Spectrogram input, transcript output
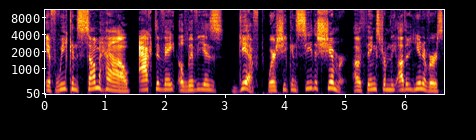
If we can somehow activate Olivia's gift where she can see the shimmer of things from the other universe,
